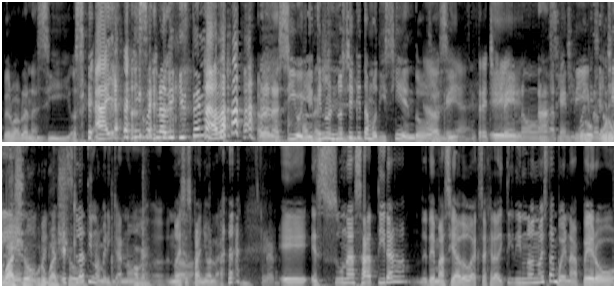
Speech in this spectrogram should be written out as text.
pero hablan así, o sea, Ay, ay, no dijiste nada. hablan así, oye, Hablan que no, no sé qué estamos diciendo, Ah, así. Entre chileno, ah, sí, argentino, chileno, Uru- uruguayo, chileno, uruguayo. Es latinoamericano, eh, no es Ah. española. Claro. Eh, es una sátira demasiado exagerada y, no, no es tan buena, pero,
